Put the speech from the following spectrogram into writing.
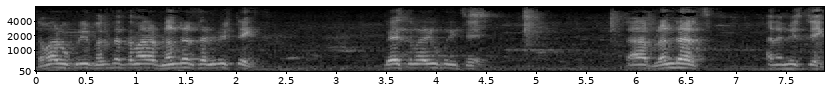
તમારું ઉપરી ફક્ત તમારા બ્લન્ડર્સ અને મિસ્ટેક બેસ તમારી ઉપરી છે. તારા બ્લન્ડર અને મિસ્ટેક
